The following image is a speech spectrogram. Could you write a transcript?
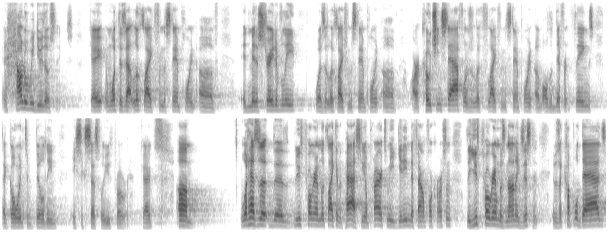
And how do we do those things? Okay, and what does that look like from the standpoint of administratively? What does it look like from the standpoint of our coaching staff? What does it look like from the standpoint of all the different things that go into building a successful youth program? Okay. Um, what has the, the youth program looked like in the past? You know, prior to me getting to Fountain Fort Carson, the youth program was non-existent. It was a couple dads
